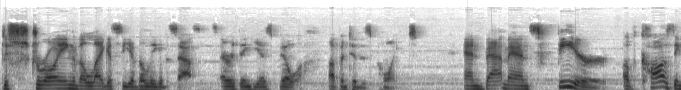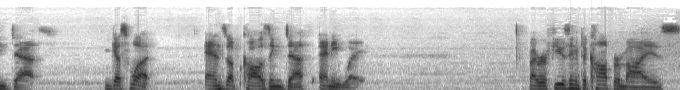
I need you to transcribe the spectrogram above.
destroying the legacy of the League of Assassins, everything he has built up until this point. And Batman's fear of causing death, guess what? Ends up causing death anyway by refusing to compromise,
